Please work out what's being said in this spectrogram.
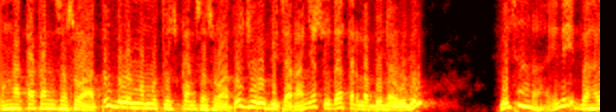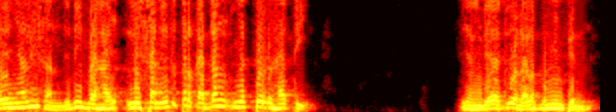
mengatakan sesuatu, belum memutuskan sesuatu, juru bicaranya sudah terlebih dahulu bicara. Ini bahayanya lisan. Jadi bahaya, lisan itu terkadang nyetir hati. Yang dia itu adalah pemimpin.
